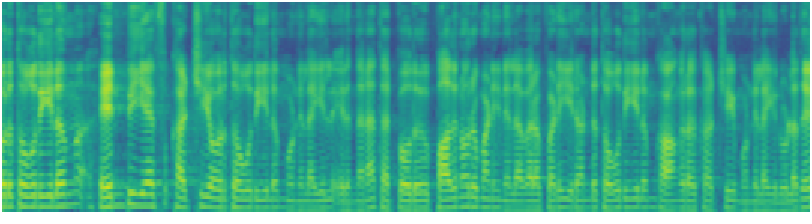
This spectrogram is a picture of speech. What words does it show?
ஒரு தொகுதியிலும் என்பிஎஃப் கட்சி ஒரு தொகுதியிலும் முன்னிலையில் இருந்தன. தற்போது பதினோரு மணி நிலவரப்படி இரண்டு தொகுதியிலும் காங்கிரஸ் கட்சி முன்னிலையில் உள்ளது.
